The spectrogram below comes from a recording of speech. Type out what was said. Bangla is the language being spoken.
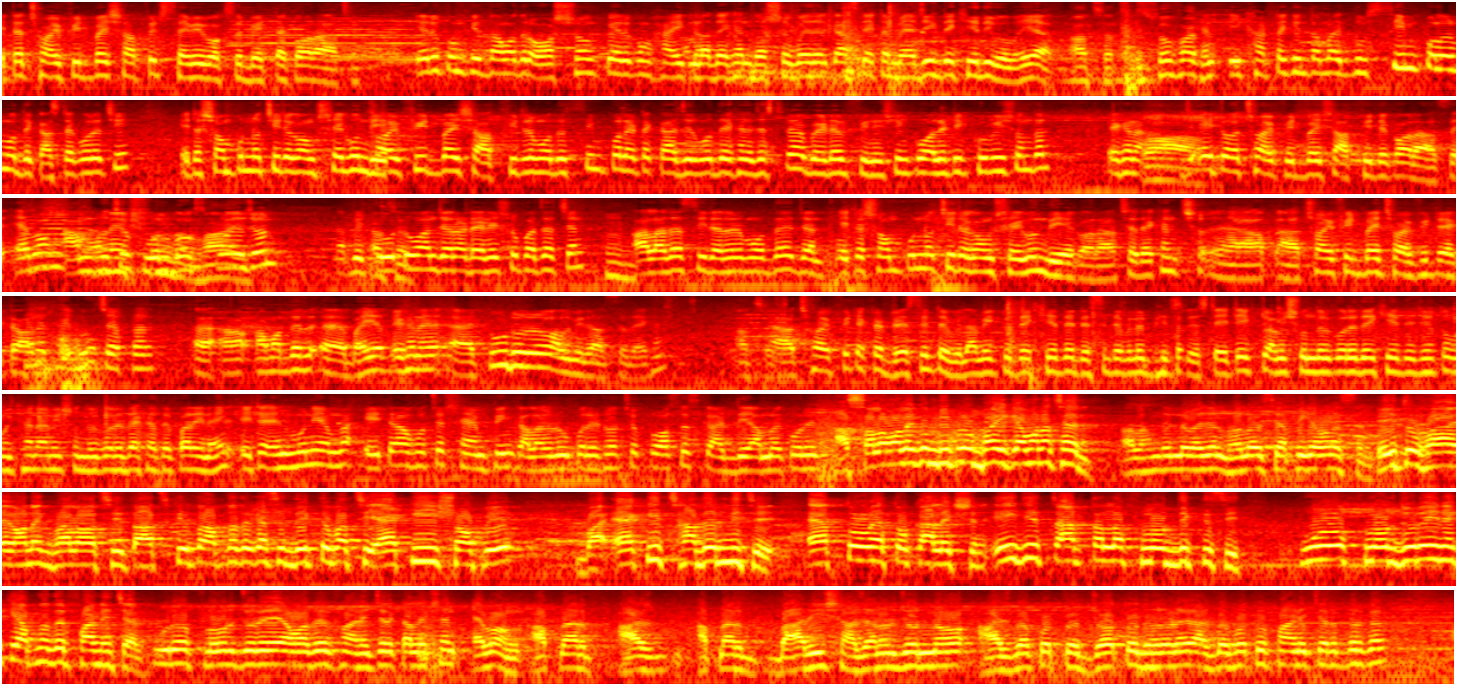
এটা ছয় ফিট বাই সাত ফিট সেমি বক্সের বেডটা করা আছে। এরকম কিন্তু আমাদের অসংখ্য এরকম হাই আমরা দেখেন দর্শক ভাইদের কাছে একটা ম্যাজিক দেখিয়ে দিব ভাইয়া। আচ্ছা আচ্ছা সোফা এই খাটটা কিন্তু আমরা একদম সিম্পলের মধ্যে কাজটা করেছি। এটা সম্পূর্ণ চিটাগং সেগুন দিয়ে। ছয় ফিট বাই সাত ফিটের মধ্যে সিম্পল একটা কাজের মধ্যে এখানে জাস্ট বেডের ফিনিশিং কোয়ালিটি খুবই সুন্দর। এখানে এটা ছয় ফিট বাই সাত ফিটে করা আছে। এবং আমরা হচ্ছে ফুল বক্স প্রয়োজন। আপনি টু। টু ওয়ান যারা ড্যানিশ সোফা চাচ্ছেন আলাদা সিডারের মধ্যে এটা সম্পূর্ণ চিটাগং সেগুন দিয়ে করা আছে। দেখেন ছয় ফিট বাই ছয় ফিটের একটা থাকবে হচ্ছে আপনার আমাদের ভাইয়া এখানে টু ডোরের আলমিরা আছে দেখেন। ছয় ফিট একটা ড্রেসিং টেবিল আমি একটু দেখিয়ে দিই ড্রেসিং টেবিলের ভিতরে। এটা একটু আমি সুন্দর করে দেখিয়ে দিই যেহেতু ওইখানে আমি সুন্দর করে দেখাতে পারি নাই। এটা অ্যালুমিনিয়াম না এটা হচ্ছে শ্যাম্পিং কালারের উপর এটা হচ্ছে প্রসেস কার্ড দিয়ে আমরা করে আসসালামু আলাইকুম বিপ্লব ভাই কেমন আছেন? আলহামদুলিল্লাহ ভাইজান ভালো আছি। আপনি কেমন আছেন? এই তো ভাই অনেক ভালো আছি। তো আজকে তো আপনাদের কাছে দেখতে পাচ্ছি একই শপে বা একই ছাদের নিচে এত এত কালেকশন এই যে চারতলা ফ্লোর দেখতেছি পুরো ফ্লোর জুড়েই নাকি আপনাদের ফার্নিচার পুরো ফ্লোর জুড়ে আমাদের ফার্নিচার কালেকশন এবং আপনার আপনার বাড়ি সাজানোর জন্য আসবাবপত্র, যত ধরনের আসবাবপত্র ফার্নিচারের দরকার,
